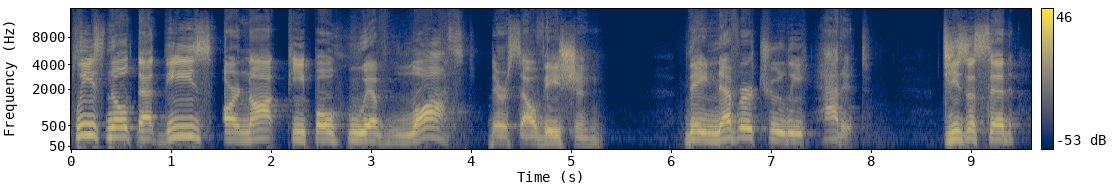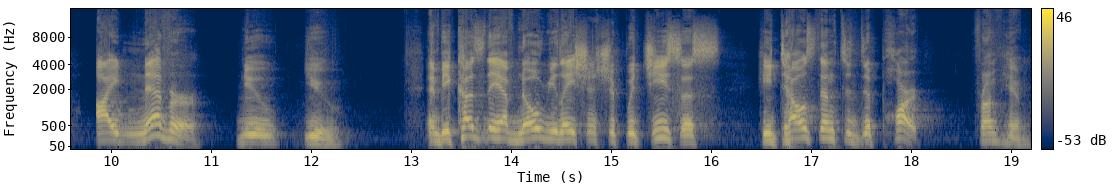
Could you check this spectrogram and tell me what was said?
Please note that these are not people who have lost their salvation. They never truly had it. Jesus said, I never knew you. And because they have no relationship with Jesus, he tells them to depart from him.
